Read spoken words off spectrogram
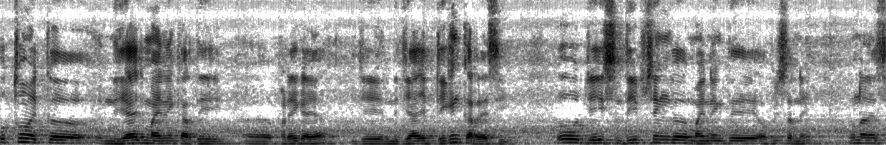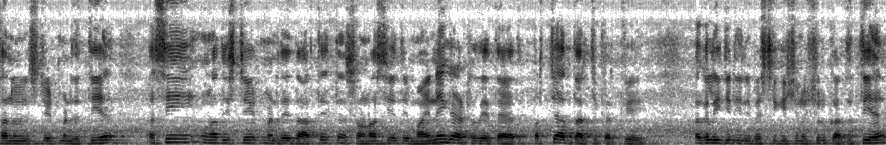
ਉੱਥੋਂ ਇੱਕ ਨਜਾਇਜ਼ ਮਾਈਨਿੰਗ ਕਰਦੇ ਫੜੇ ਗਏ ਆ, ਜੇ ਨਜਾਇਜ਼ ਡਿਗਿੰਗ ਕਰ ਰਹੇ ਸੀ। ਉਹ ਜੀ ਸੰਦੀਪ ਸਿੰਘ ਮਾਈਨਿੰਗ ਦੇ ਆਫੀਸਰ ਨੇ ਉਹਨਾਂ ਨੇ ਸਾਨੂੰ ਸਟੇਟਮੈਂਟ ਦਿੱਤੀ ਹੈ। ਅਸੀਂ ਉਹਨਾਂ ਦੀ ਸਟੇਟਮੈਂਟ ਦੇ ਆਧਾਰ ਤੇ 379 ਅਤੇ ਮਾਈਨਿੰਗ ਐਕਟ ਦੇ ਤਹਿਤ ਪਰਚਾ ਦਰਜ ਕਰਕੇ ਅਗਲੀ ਜਿਹੜੀ ਇਨਵੈਸਟੀਗੇਸ਼ਨ ਉਹ ਸ਼ੁਰੂ ਕਰ ਦਿੱਤੀ ਹੈ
